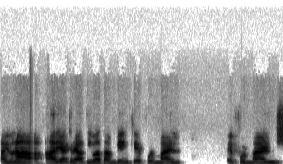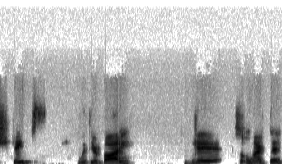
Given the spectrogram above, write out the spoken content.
hay una área creativa también que es formar, formar shapes with your body, que eso es un arte.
